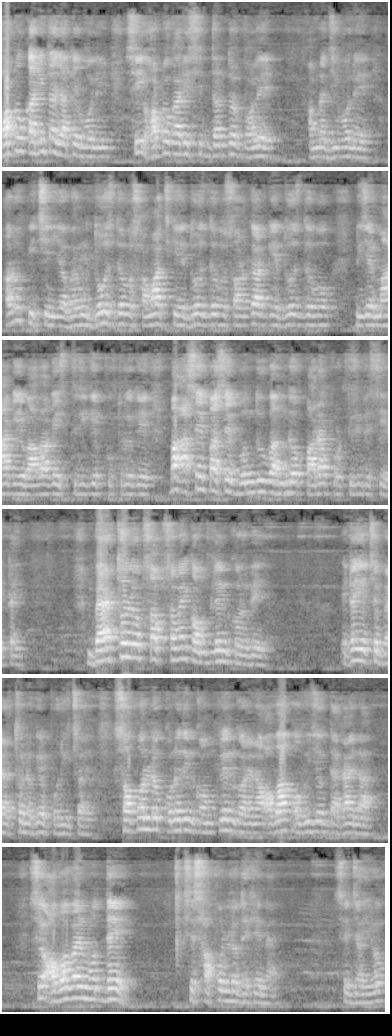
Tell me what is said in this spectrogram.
হটকারিতা যাকে বলি, সেই হটকারী সিদ্ধান্তর ফলে আমরা জীবনে আরও পিছিয়ে যাব এবং দোষ দেবো সমাজকে দোষ দেবো সরকারকে দোষ দেবো নিজের মাকে বাবাকে স্ত্রীকে পুত্রকে বা আশেপাশে বন্ধু বান্ধব পাড়া প্রতিবেশী এটাই ব্যর্থ লোক সবসময় কমপ্লেন করবে এটাই হচ্ছে ব্যর্থ লোকের পরিচয় সফল লোক কোনোদিন কমপ্লেন করে না অভাব অভিযোগ দেখায় না সে অভাবের মধ্যে সে সাফল্য দেখে নেয় সে যাই হোক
